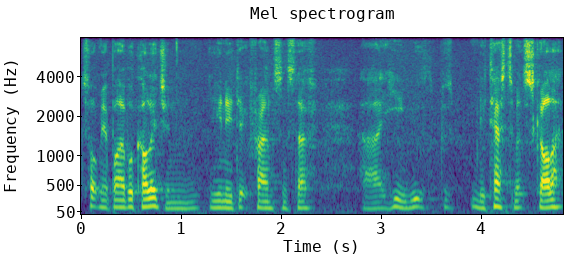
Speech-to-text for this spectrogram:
taught me at Bible college and uni Dick France and stuff, uh, he was a New Testament scholar,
